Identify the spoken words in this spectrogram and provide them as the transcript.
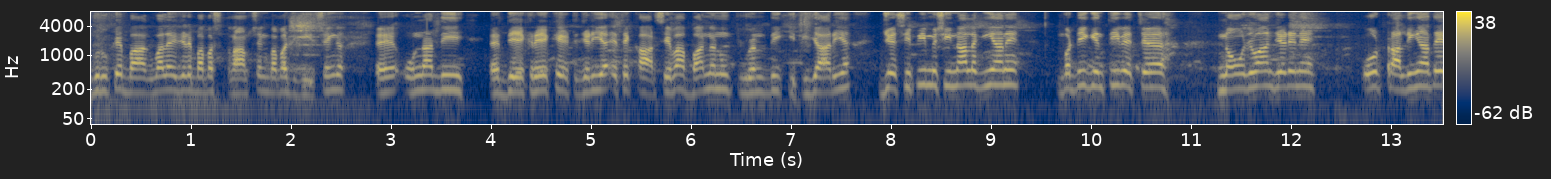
ਗੁਰੂ ਕੇ ਬਾਗ ਵਾਲੇ ਜਿਹੜੇ ਬਾਬਾ ਸਤਨਾਮ ਸਿੰਘ, ਬਾਬਾ ਜਗੀਰ ਸਿੰਘ ਉਹਨਾਂ ਦੀ ਦੇਖ ਰੇਖ ਹੇਠ ਜਿਹੜੀ ਆ ਇੱਥੇ ਕਾਰ ਸੇਵਾ ਬੰਨ ਨੂੰ ਪੂਰਨ ਦੀ ਕੀਤੀ ਜਾ ਰਹੀ ਹੈ ਜੀਸੀਪੀ ਮਸ਼ੀਨਾਂ ਲੱਗੀਆਂ ਨੇ। ਵੱਡੀ ਗਿਣਤੀ ਵਿੱਚ ਨੌਜਵਾਨ ਜਿਹੜੇ ਨੇ, ਉਹ ਟਰਾਲੀਆਂ ਤੇ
